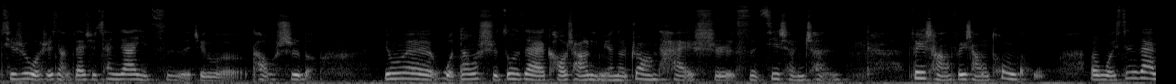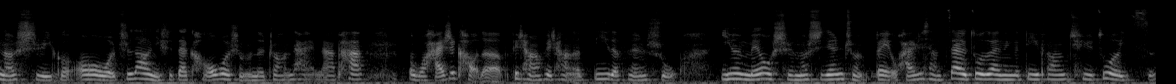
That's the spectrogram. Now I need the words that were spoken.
其实我是想再去参加一次这个考试的，因为我当时坐在考场里面的状态是死气沉沉，非常非常痛苦。呃，我现在呢是一个哦，我知道你是在考我什么的状态，哪怕我还是考的非常非常的低的分数，因为没有什么时间准备，我还是想再坐在那个地方去做一次，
